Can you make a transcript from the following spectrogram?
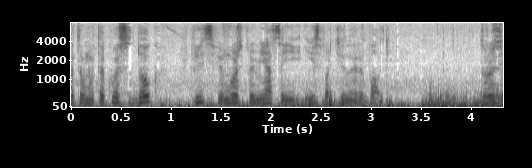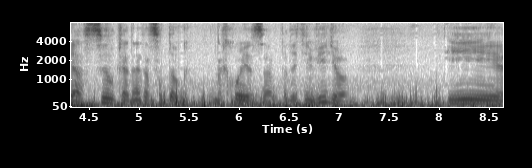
Поэтому такой садок, в принципе, может применяться и, и в спортивной рыбалке. Друзья, ссылка на этот садок находится под этим видео и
